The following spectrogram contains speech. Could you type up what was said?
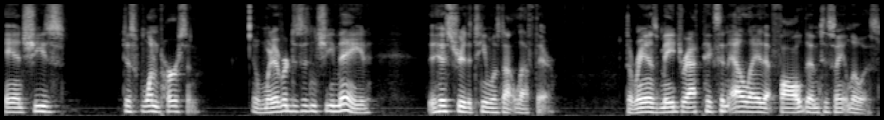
and she's just one person. And whatever decision she made, the history of the team was not left there. The Rams made draft picks in LA that followed them to St. Louis.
